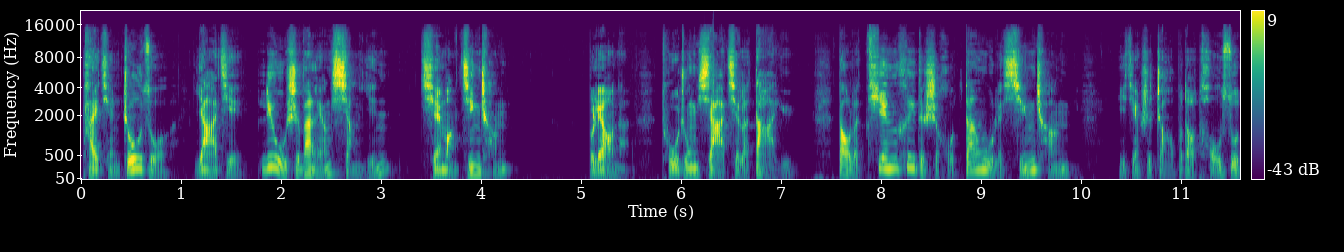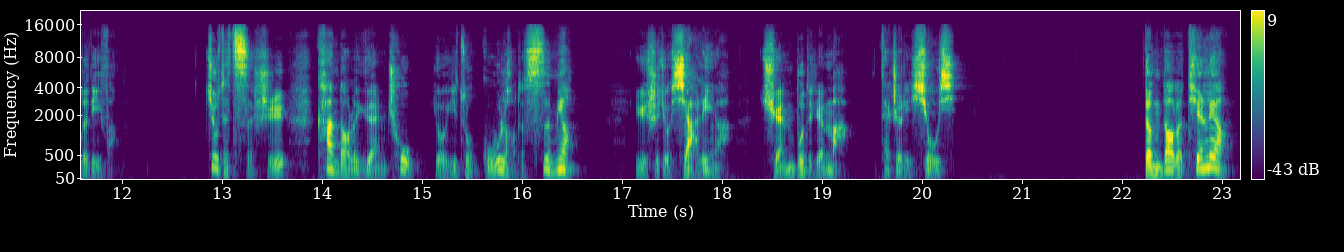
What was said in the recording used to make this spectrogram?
派遣周佐押解六十万两饷银前往京城，不料呢，途中下起了大雨，到了天黑的时候，耽误了行程，已经是找不到投宿的地方了。就在此时，看到了远处有一座古老的寺庙，于是就下令啊，全部的人马在这里休息。等到了天亮，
